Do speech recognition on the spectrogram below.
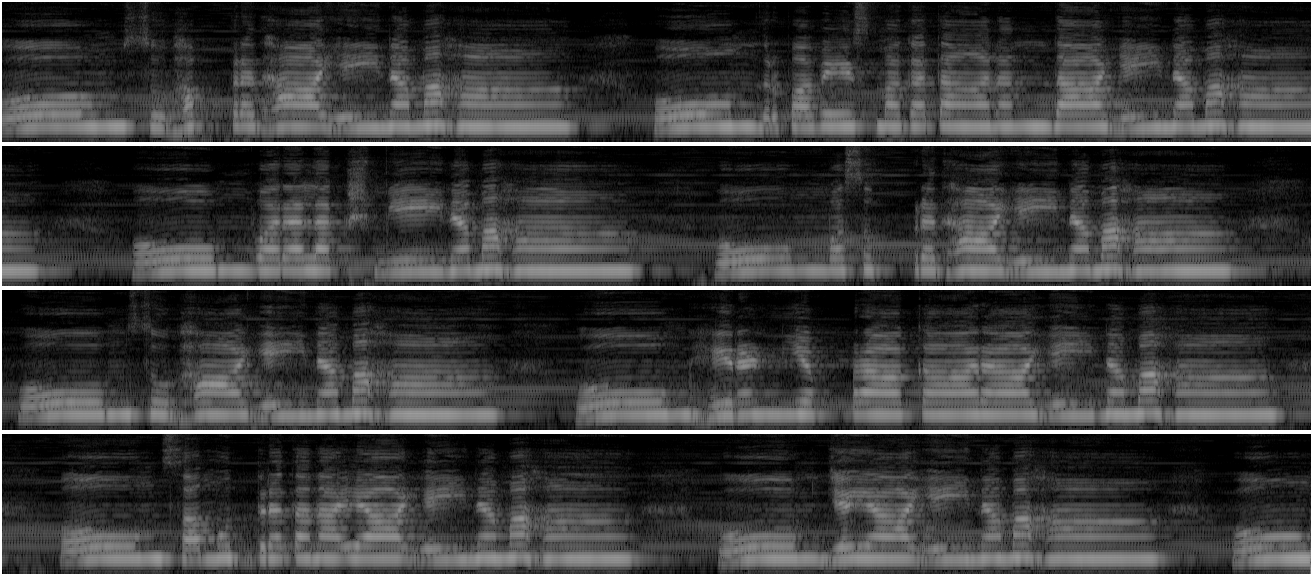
ॐ शुभप्रदायै नमः। ॐ नृपवेस्मगतानन्दायै नमः। ॐ वरलक्ष्म्यै नमः ॐ वसुप्रदायै नमः। ॐ शुभायै नमः। ॐ हिरण्यप्राकारायै नमः। ॐ समुद्रतनयायै नमः। ॐ जयायै नमः। ॐ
